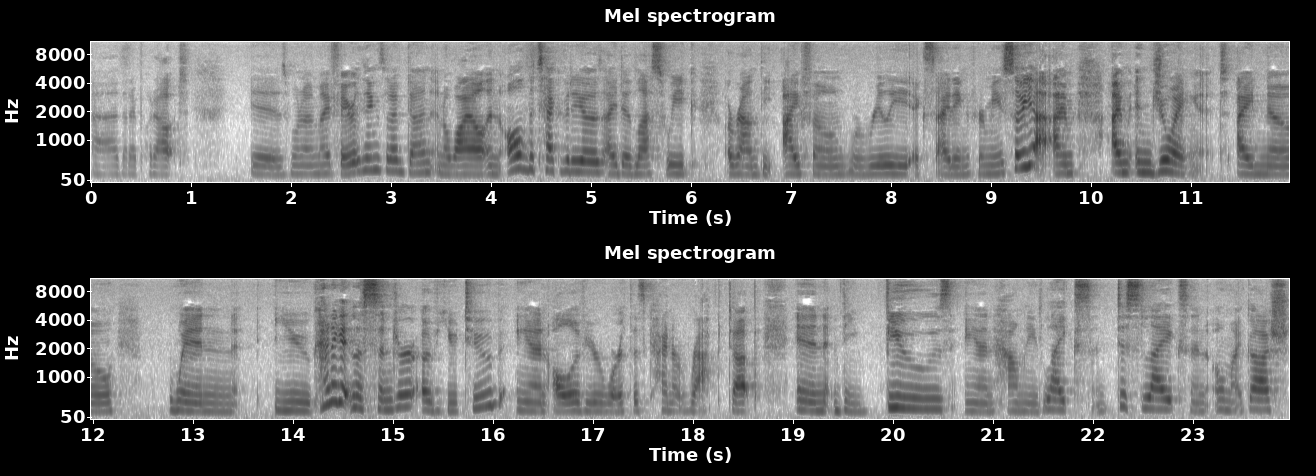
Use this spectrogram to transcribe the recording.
uh, that I put out is one of my favorite things that I've done in a while. And all the tech videos I did last week around the iPhone were really exciting for me. So yeah, I'm I'm enjoying it. I know when you kind of get in the center of YouTube and all of your worth is kind of wrapped up in the views and how many likes and dislikes and oh my gosh,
